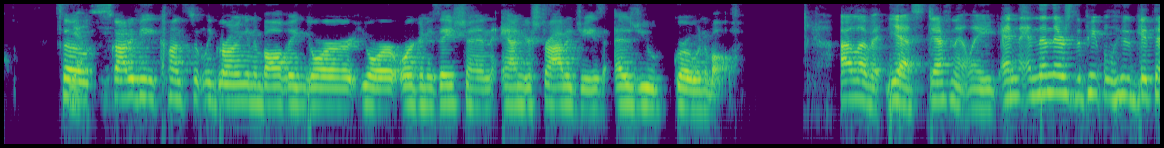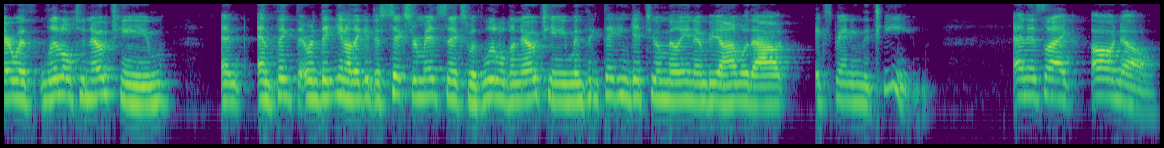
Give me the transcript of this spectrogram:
So yes. you've got to be constantly growing and involving your your organization and your strategies as you grow and evolve. I love it. Yes, definitely. And and then there's the people who get there with little to no team and and think that or they, you know they get to six or mid six with little to no team and think they can get to a million and beyond without expanding the team. And it's like, oh no,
